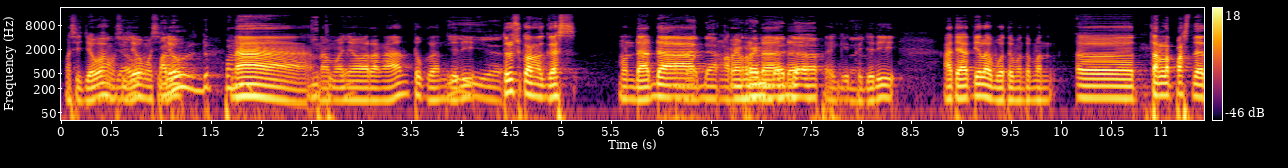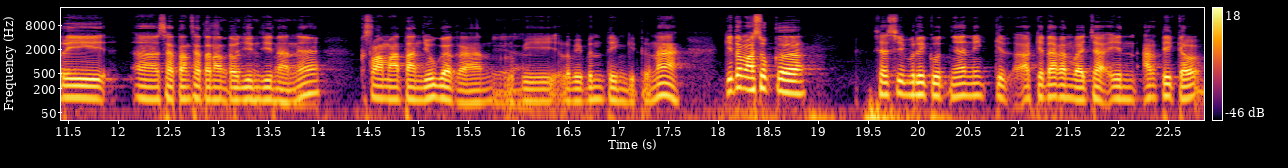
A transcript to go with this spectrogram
masih jauh ah, masih jauh masih Padahal jauh. depan. nah Gitu namanya orang ngantuk kan. Jadi Iya. terus suka ngegas mendadak, Mendadak, ngerem ngerem mendadak mendadak, kayak gitu. Jadi hati-hatilah buat teman-teman. Eh terlepas dari eh, setan-setan atau jin-jinannya keselamatan juga kan. Iya. lebih lebih penting gitu. Nah kita masuk ke sesi berikutnya nih kita, kita akan bacain artikel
